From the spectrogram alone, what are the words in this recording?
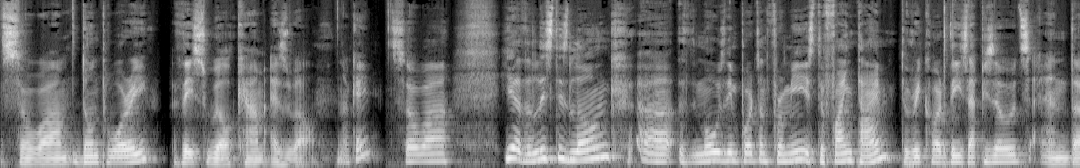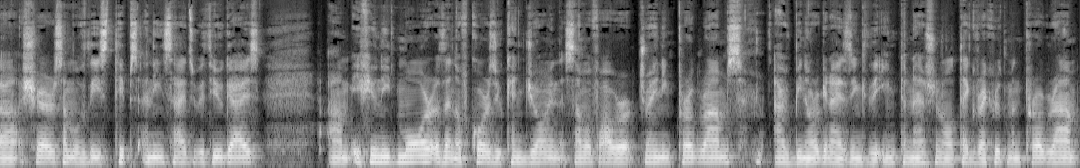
So um, don't worry, this will come as well. Okay, so uh, yeah, the list is long. Uh, the most important for me is to find time to record these episodes and uh, share some of these tips and insights with you guys. Um, if you need more, then of course you can join some of our training programs. I've been organizing the International Tech Recruitment Program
